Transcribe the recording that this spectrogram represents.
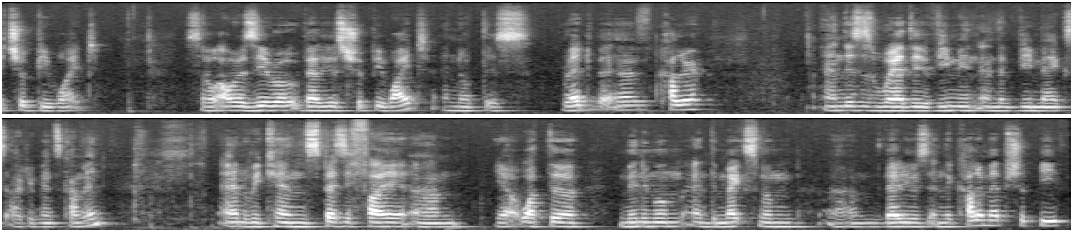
it should be white. So our zero values should be white and not this red uh, color. And this is where the vmin and the vmax arguments come in. And we can specify um, yeah, what the minimum and the maximum um, values in the color map should be.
